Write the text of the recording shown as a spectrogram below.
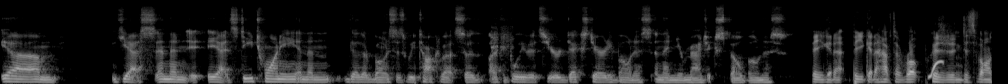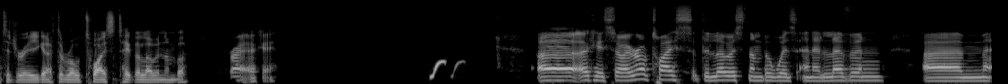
yeah um yes and then it, yeah it's d20 and then the other bonuses we talked about so i can believe it's your dexterity bonus and then your magic spell bonus But you're gonna, but you're gonna have to roll because you're doing disadvantage. Ray, you're gonna have to roll twice and take the lower number. Right, okay. Uh, okay, so I rolled twice. The lowest number was an 11. Um,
